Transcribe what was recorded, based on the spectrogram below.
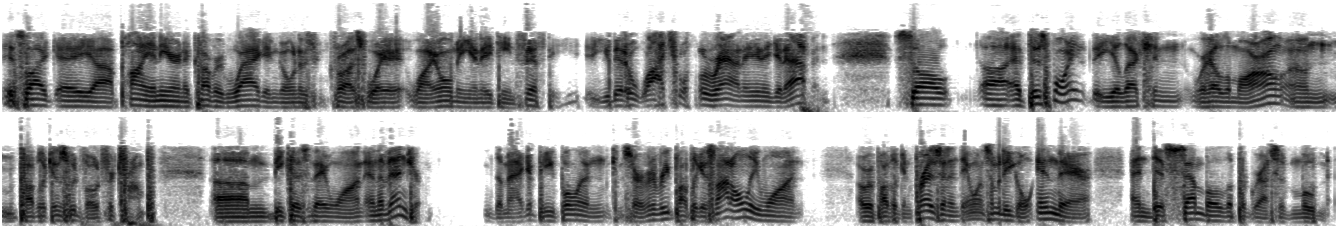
It's like a uh, pioneer in a covered wagon going across Wyoming in 1850. You better watch all around. Anything could happen. So uh, at this point, the election were held tomorrow. Um, Republicans would vote for Trump um, because they want an avenger. The MAGA people and conservative Republicans not only want a Republican president, they want somebody to go in there and dissemble the progressive movement.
